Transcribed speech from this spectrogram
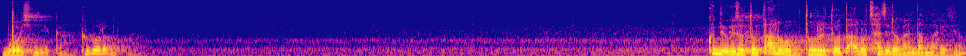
무엇입니까? 그거라고 근데 여기서 또 따로 도를 또 따로 찾으려고 한단 말이죠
